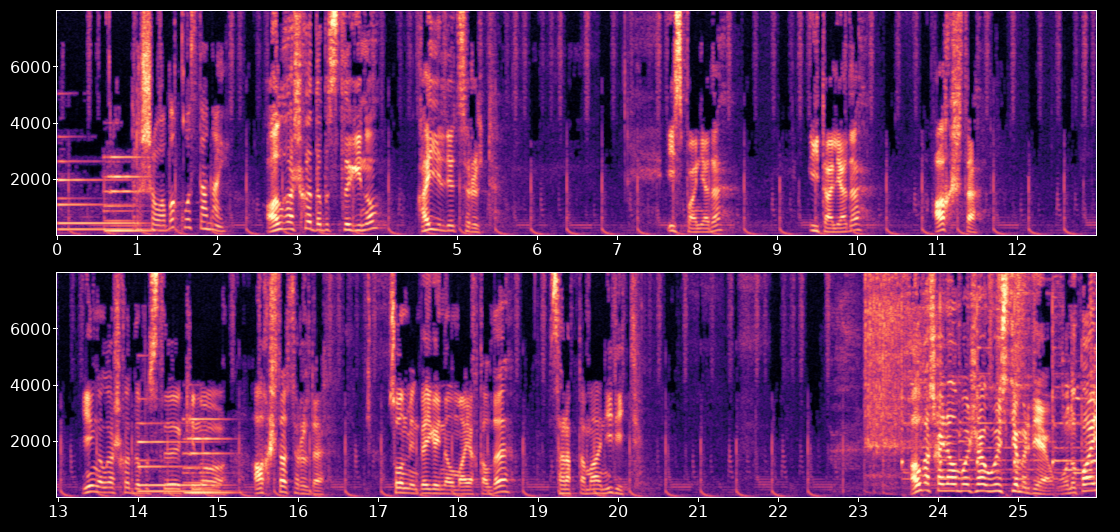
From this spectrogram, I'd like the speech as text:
Дұрыс жауабы қостанай. Алғашқы дыбысты кино қай елде түсірілді? Испанияда италияда ақшта. Ең алғашқы дыбысты кино ақшта түсірілді. Сонымен бәйге айналымы аяқталды. Сараптама не дейді? Алғашқы айналым бойынша Өстемірде 10 ұпай.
